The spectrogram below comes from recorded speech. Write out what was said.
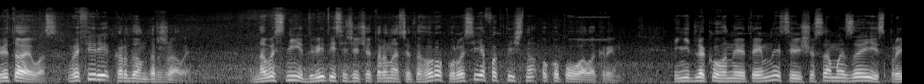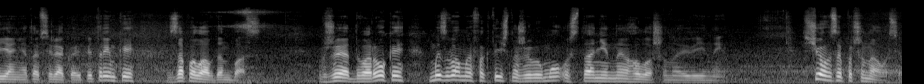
Вітаю вас в ефірі Кордон держави. Навесні 2014 року Росія фактично окупувала Крим. І ні для кого не є таємницею, що саме за її сприяння та всілякої підтримки запалав Донбас. Вже два роки ми з вами фактично живемо у стані неоголошеної війни. З чого все починалося?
